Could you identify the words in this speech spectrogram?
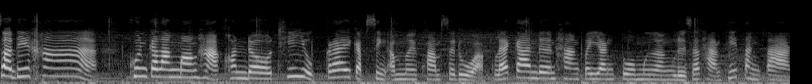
สวัสดีค่ะ คุณกำลังมองหาคอนโดที่อยู่ใกล้กับสิ่งอำนวยความสะดวก และการเดินทางไปยังตัวเมือง หรือสถานที่ต่าง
